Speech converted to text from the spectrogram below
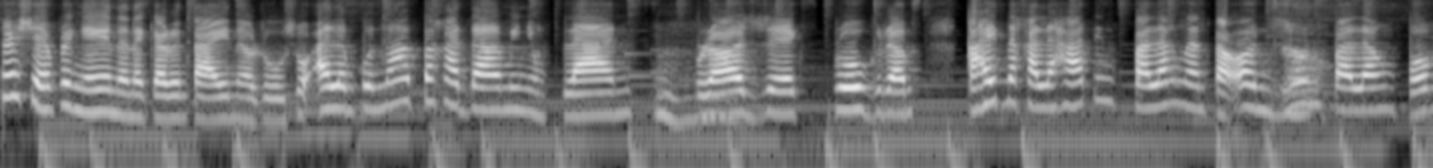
sir, syempre ngayon na nagkaroon tayo ng roadshow, alam ko napakadami yung plans, Mhm. projects, programs, kahit nakalahatin pa lang ng taon, June pa lang po,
